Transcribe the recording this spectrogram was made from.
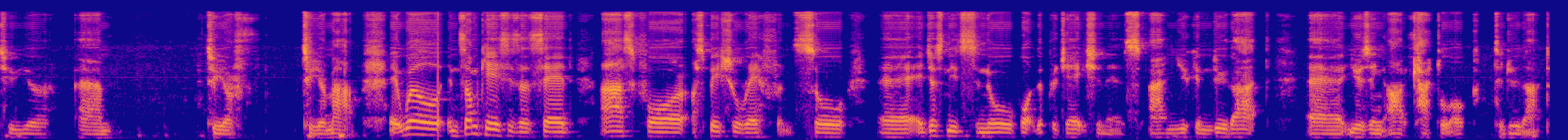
to your um, to your to your map. It will, in some cases, as I said, ask for a spatial reference. So uh, it just needs to know what the projection is, and you can do that uh, using ArcCatalog to do that.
